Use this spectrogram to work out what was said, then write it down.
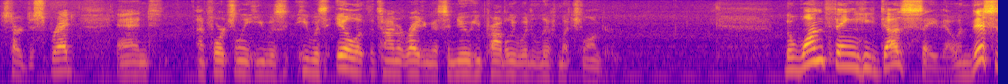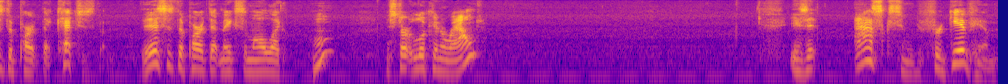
started to spread, and unfortunately, he was he was ill at the time of writing this and knew he probably wouldn't live much longer. The one thing he does say, though, and this is the part that catches them. This is the part that makes them all like, hmm, and start looking around is it asks him to forgive him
